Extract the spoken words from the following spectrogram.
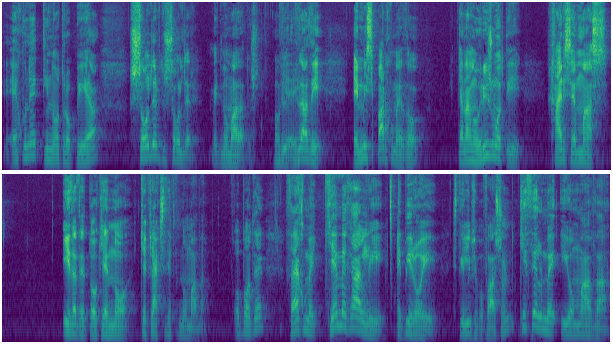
έχουν την νοοτροπία shoulder to shoulder με την ομάδα τους. Οκ. Δηλαδή, εμείς υπάρχουμε εδώ και αναγνωρίζουμε ότι χάρη σε εμάς είδατε το κενό και φτιάξατε αυτή την ομάδα. Οπότε θα έχουμε και μεγάλη επιρροή στη λήψη αποφάσεων και θέλουμε η ομάδα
